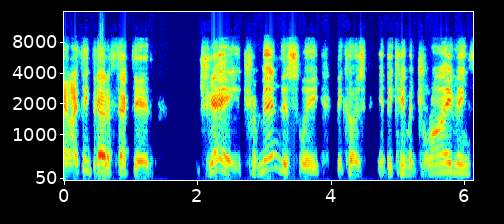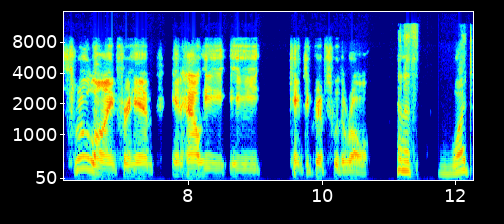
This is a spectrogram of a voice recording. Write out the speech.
And i think that affected Jay tremendously because it became a driving through line for him in how he he came to grips with the role. Kenneth, what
